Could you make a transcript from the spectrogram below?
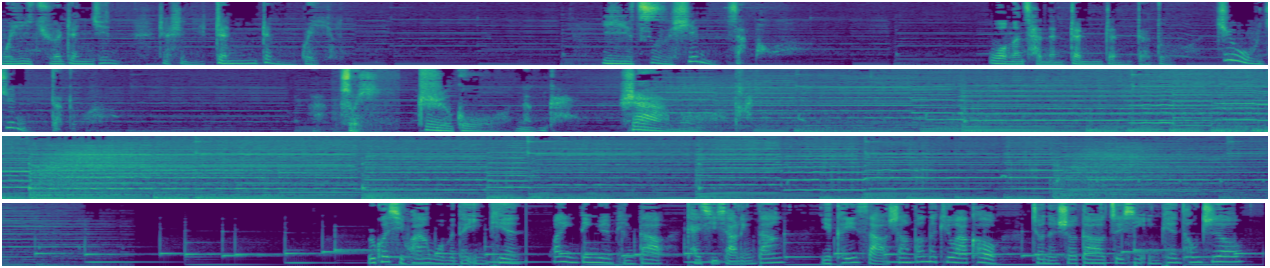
唯觉真经，这是你真正皈依了，以自信三宝啊。我们才能真正得度，究竟得度啊！啊，所以知过能改，善莫大焉。如果喜欢我们的影片，欢迎订阅频道，开启小铃铛，也可以扫上方的 Q R code，就能收到最新影片通知哦。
